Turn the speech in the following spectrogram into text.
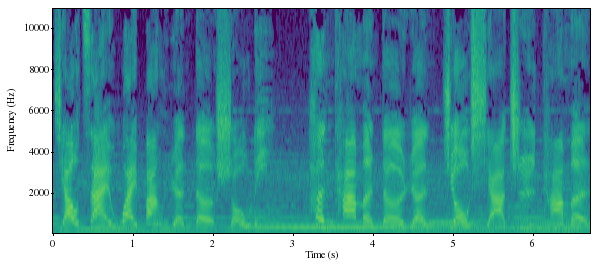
交在外邦人的手里，恨他们的人就辖制他们，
